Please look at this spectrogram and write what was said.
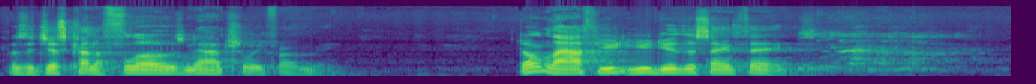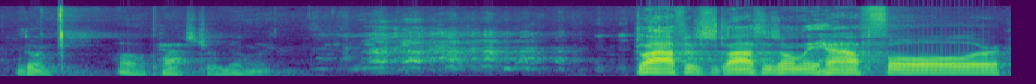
because it just kind of flows naturally from me. Don't laugh, you, you do the same things I'm going, oh, Pastor Miller. glass, is, glass is only half full, or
